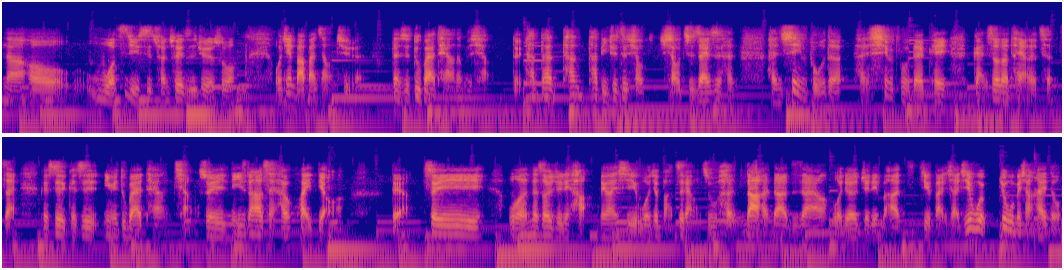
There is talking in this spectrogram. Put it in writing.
然后我自己是纯粹只是觉得说，我今天把它搬上去了，但是杜拜的太阳那么强，对他，他，他，他的确是小小植栽是很很幸福的，很幸福的可以感受到太阳的存在。可是，可是因为杜拜的太阳强，所以你一直拉它它会坏掉啊。对啊，所以我那时候决定，好，没关系，我就把这两株很大很大的植栽啊，我就决定把它直接搬下来。其实我就我没想太多，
